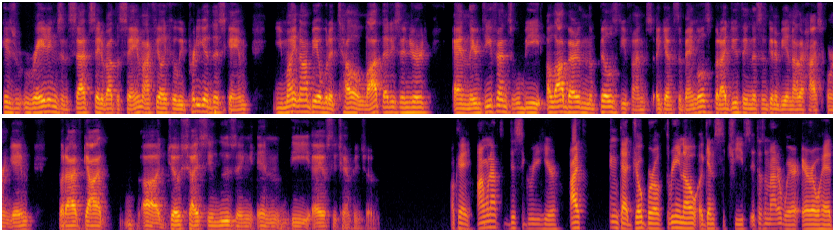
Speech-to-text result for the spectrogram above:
His ratings and stats stayed about the same. I feel like he'll be pretty good this game. You might not be able to tell a lot that he's injured, and their defense will be a lot better than the Bills' defense against the Bengals. But I do think this is going to be another high scoring game. But I've got uh, Joe Shiesty losing in the AFC Championship. Okay, I'm gonna have to disagree here. I think that Joe Burrow three and zero oh against the Chiefs. It doesn't matter where Arrowhead,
